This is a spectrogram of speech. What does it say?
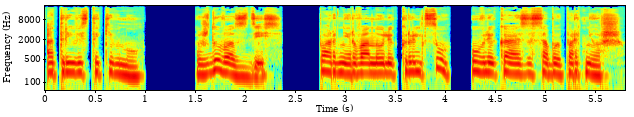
отрывисто кивнул. «Жду вас здесь». Парни рванули к крыльцу, увлекая за собой партнерш.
